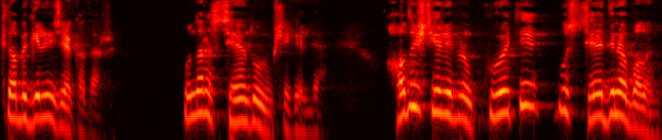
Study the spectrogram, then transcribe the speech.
Kitabı gelinceye kadar. Bunlara senedi olur bu şekilde. Hadis-i şerifinin kuvveti bu senedine bağlı.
